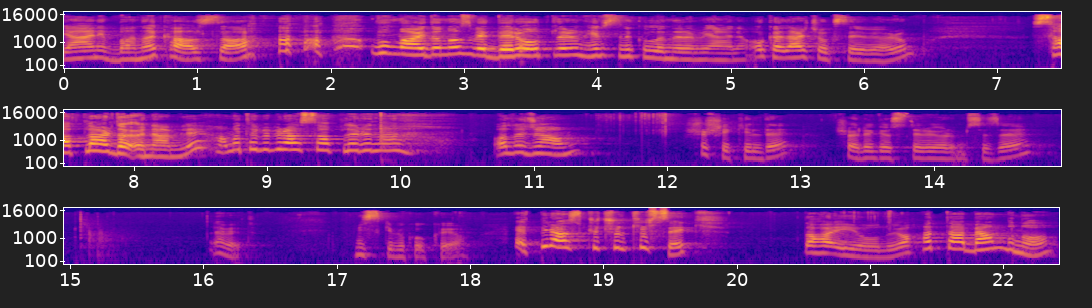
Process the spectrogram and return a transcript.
Yani bana kalsa bu maydanoz ve dereotların hepsini kullanırım yani. O kadar çok seviyorum. Saplar da önemli ama tabii biraz saplarını alacağım. Şu şekilde şöyle gösteriyorum size. Evet. Mis gibi kokuyor. Evet biraz küçültürsek daha iyi oluyor. Hatta ben bunu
